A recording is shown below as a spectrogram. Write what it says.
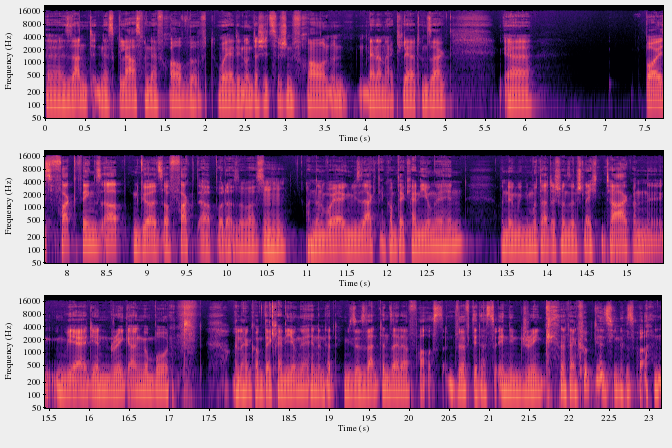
äh, Sand in das Glas von der Frau wirft, wo er den Unterschied zwischen Frauen und Männern erklärt und sagt, äh, Boys fuck things up and girls are fucked up oder sowas. Mhm. Und dann, wo er irgendwie sagt, dann kommt der kleine Junge hin und irgendwie die Mutter hatte schon so einen schlechten Tag und irgendwie er hat ihr einen Drink angeboten. Und dann kommt der kleine Junge hin und hat irgendwie so Sand in seiner Faust und wirft ihr das so in den Drink. Und dann guckt er sie nur so an.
